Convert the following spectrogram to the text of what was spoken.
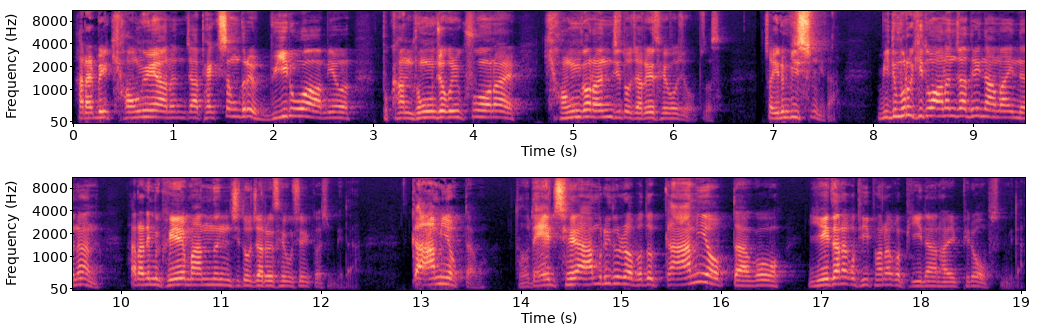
하나님을 경외하는 자, 백성들을 위로하며 북한 동족을 구원할 경건한 지도자를 세워 주옵소서. 저희는 믿습니다. 믿음으로 기도하는 자들이 남아있는 한 하나님은 그에 맞는 지도자를 세우실 것입니다. 감이 없다고 도대체 아무리 둘러봐도 감이 없다고 예단하고 비판하고 비난할 필요 없습니다.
